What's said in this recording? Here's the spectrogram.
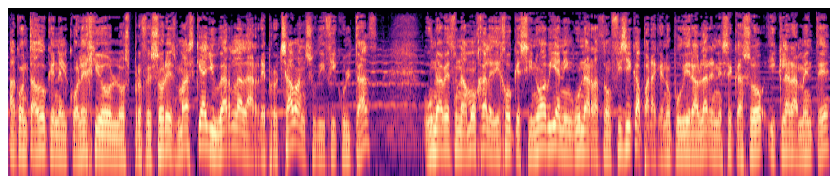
Ha contado que en el colegio los profesores, más que ayudarla, la reprochaban su dificultad. Una vez una monja le dijo que si no había ninguna razón física para que no pudiera hablar en ese caso, y claramente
